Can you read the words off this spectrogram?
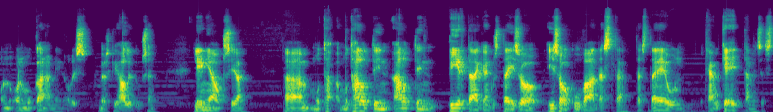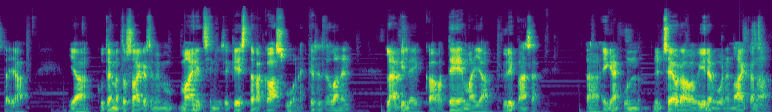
on, on mukana, niin olisi myöskin hallituksen linjauksia. Ähm, Mutta mut haluttiin, haluttiin piirtää ikään kuin sitä isoa, isoa kuvaa tästä, tästä EUn ikään kuin kehittämisestä. Ja, ja kuten mä tuossa aikaisemmin mainitsin, niin se kestävä kasvu on ehkä se sellainen läpileikkaava teema ja ylipäänsä äh, ikään kuin nyt seuraavan viiden vuoden aikana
